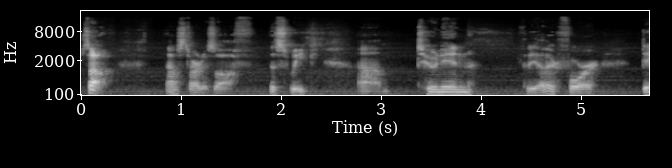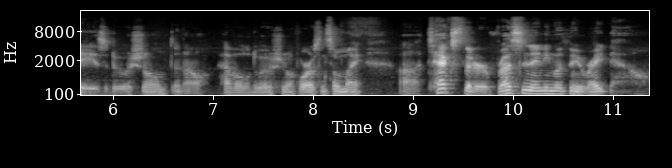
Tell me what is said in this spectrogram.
so that'll start us off this week. Um, tune in for the other four days of devotional, and I'll have a little devotional for us and some of my uh, texts that are resonating with me right now.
